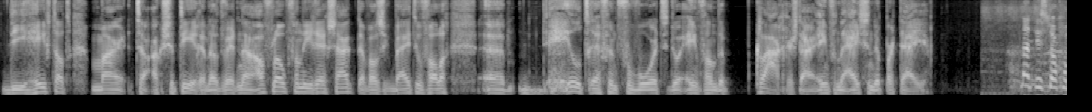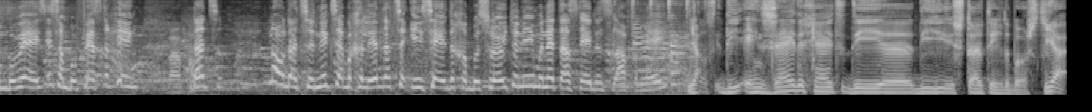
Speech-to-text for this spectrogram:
die heeft dat maar te accepteren. Dat werd na afloop van die rechtszaak, daar was ik bij toevallig, uh, heel treffend verwoord door een van de klagers daar, een van de eisende partijen. Dat is toch een bewijs, is een bevestiging. Dat, nou, dat ze niks hebben geleerd, dat ze eenzijdige besluiten nemen, net als tijdens slavernij. Ja, die eenzijdigheid die, uh, die stuit tegen de borst. Ja,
